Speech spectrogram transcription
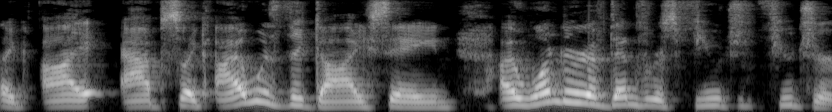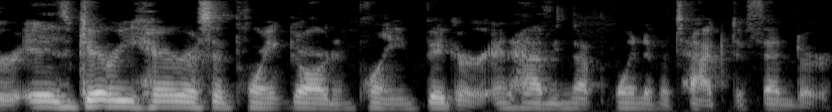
Like I abs like I was the guy saying, I wonder if Denver's future future is Gary Harris at point guard and playing bigger and having that point of attack defender.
